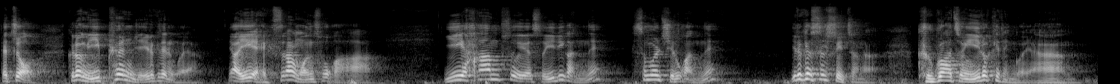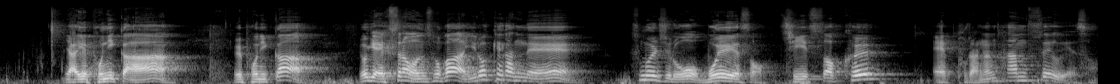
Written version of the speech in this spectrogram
됐죠? 그럼 이 표현 이제 이렇게 되는 거야. 야, 이 x라는 원소가 이 함수에 의해서 1이 갔네? 스몰 g로 갔네? 이렇게 쓸 수 있잖아. 그 과정이 이렇게 된 거야. 야, 이게 보니까, 여기 보니까, 여기 x라는 원소가 이렇게 갔네. 스몰 g로 뭐에 의해서? g 서클 f라는 함수에 의해서.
